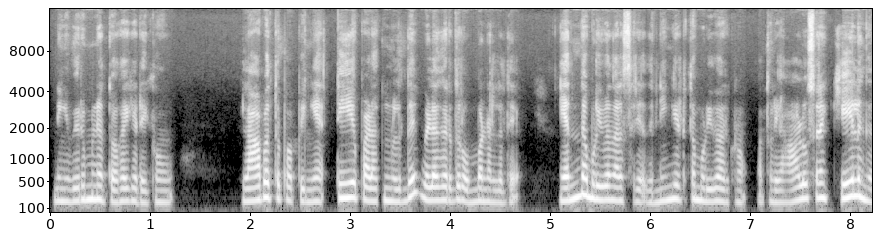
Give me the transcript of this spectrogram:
நீங்கள் விரும்பின தொகை கிடைக்கும். லாபத்தை பார்ப்பீங்க. தீய பழக்கங்கள்லேருந்து விலகிறது ரொம்ப நல்லது. எந்த முடிவாக இருந்தாலும் சரி அது நீங்கள் எடுத்த முடிவாக இருக்கணும். மற்றவங்களுடைய ஆலோசனை கேளுங்க.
